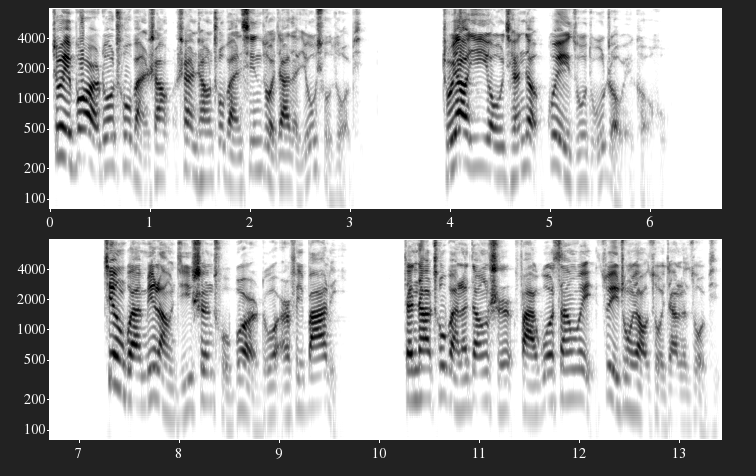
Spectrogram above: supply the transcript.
这位波尔多出版商擅长出版新作家的优秀作品，主要以有钱的贵族读者为客户。尽管米朗吉身处波尔多而非巴黎。但他出版了当时法国三位最重要作家的作品，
